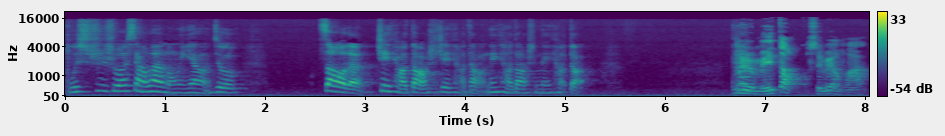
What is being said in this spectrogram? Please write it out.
不是说像万隆一样就造的这条道是这条道，那条道是那条道。它那是没到，随便滑。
